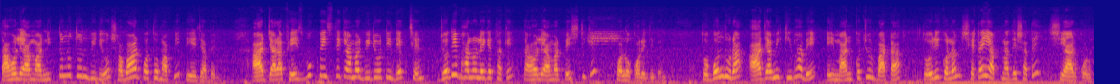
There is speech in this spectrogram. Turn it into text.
তাহলে আমার নিত্য নতুন ভিডিও সবার প্রথম আপনি পেয়ে যাবেন। আর যারা ফেসবুক পেজ থেকে আমার ভিডিওটি দেখছেন, যদি ভালো লেগে থাকে, তাহলে আমার পেজটিকে ফলো করে দিবেন। তো বন্ধুরা, আজ আমি কীভাবে এই মানকচুর বাটা তৈরি করলাম, সেটাই আপনাদের সাথে শেয়ার করব।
